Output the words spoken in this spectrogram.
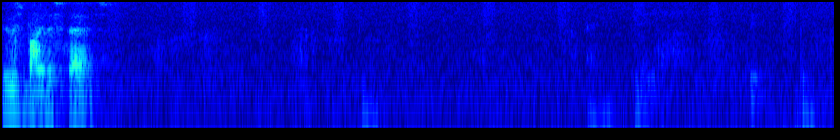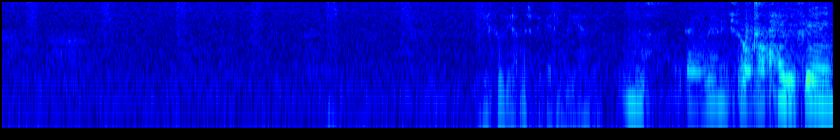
Who's by the stairs? A, B, B. You feel the atmosphere getting really heavy. Mm. They really sort of like heavy feeling,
